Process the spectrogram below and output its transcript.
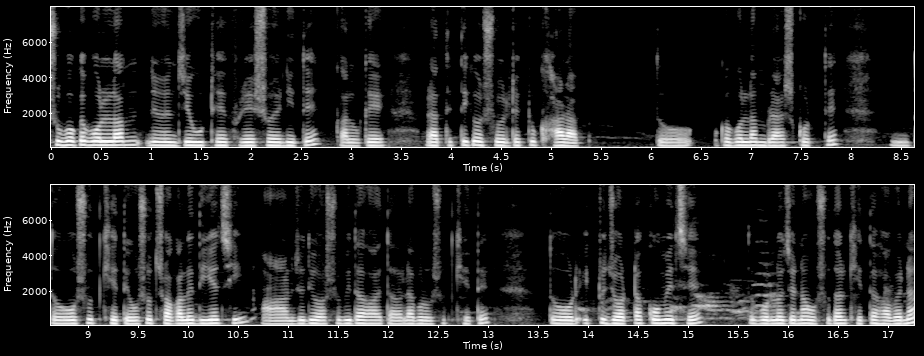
শুভকে বললাম যে উঠে ফ্রেশ হয়ে নিতে, কালকে রাতের থেকে ওর শরীরটা একটু খারাপ। তো ওকে বললাম ব্রাশ করতে তো ওষুধ খেতে, ওষুধ সকালে দিয়েছি। আর যদি অসুবিধা হয় তাহলে আবার ওষুধ খেতে। তো ওর একটু জ্বরটা কমেছে, তো বলল যে না, ওষুধ আর খেতে হবে না।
